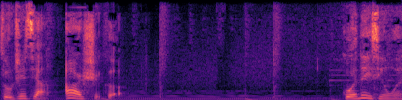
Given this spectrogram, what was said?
组织奖二十个。国内新闻：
